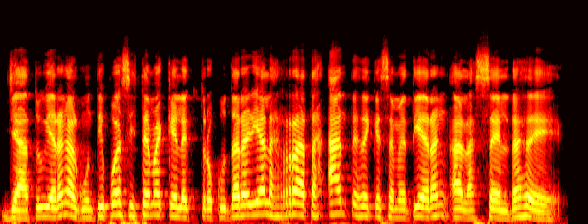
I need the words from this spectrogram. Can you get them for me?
ya tuvieran algún tipo de sistema que electrocutaría a las ratas antes de que se metieran a las celdas de,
